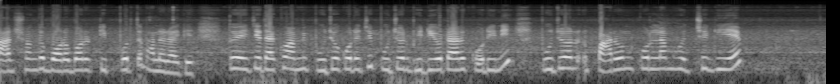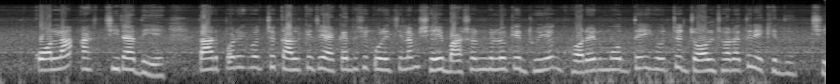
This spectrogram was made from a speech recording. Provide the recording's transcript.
তার সঙ্গে বড় বড় টিপ পরতে ভালো লাগে। তো এই যে দেখো, আমি পুজো করেছি। পুজোর ভিডিওটা আর করিনি। পুজোর পারণ করলাম হচ্ছে গিয়ে কলা আর চিরা দিয়ে। তারপরে হচ্ছে কালকে যে একাদশী করেছিলাম, সেই বাসনগুলোকে ধুয়ে ঘরের মধ্যেই হচ্ছে জল ঝরাতে রেখে দিচ্ছি।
